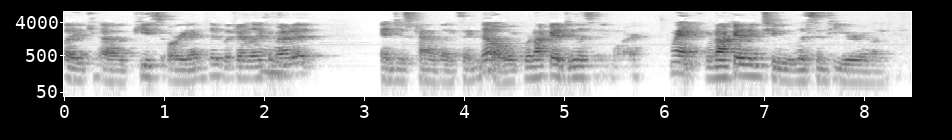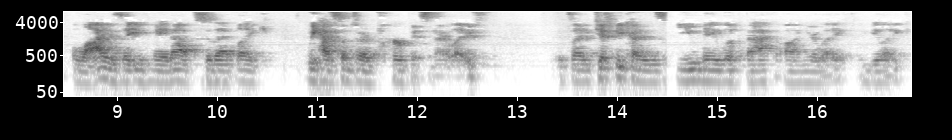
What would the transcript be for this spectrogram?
like uh, peace oriented, which I like Mhm. about it, and just kind of like saying no, like we're not going to do this anymore. right. We're not going to listen to your like lies that you've made up so that like we have some sort of purpose in our life. It's like just because you may look back on your life and be like,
